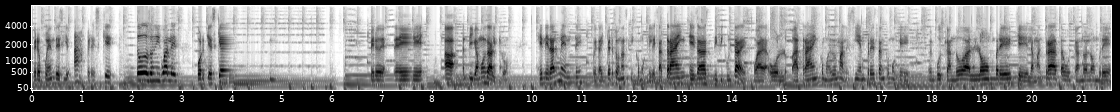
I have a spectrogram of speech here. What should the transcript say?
pero pueden decir, ah, pero es que todos son iguales porque es que... Pero eh, ah, digamos algo, generalmente pues hay personas que como que les atraen esas dificultades o, atraen como esos males. Siempre están como que buscando al hombre que la maltrata, buscando al hombre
